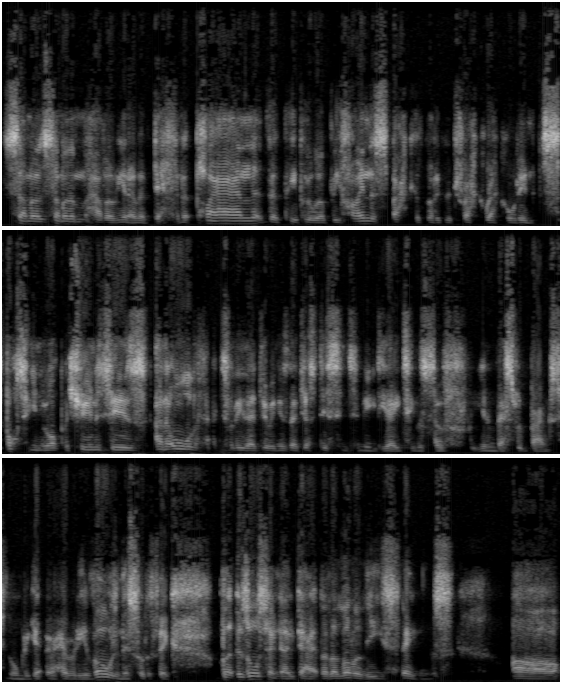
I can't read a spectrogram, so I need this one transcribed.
Some of some of them have a you know a definite plan. The people who are behind the SPAC have got a good track record in spotting new opportunities, and all effectively they're doing is they're just disintermediating the sort of investment banks who normally get very heavily involved in this sort of thing. But there's also no doubt that a lot of these things are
